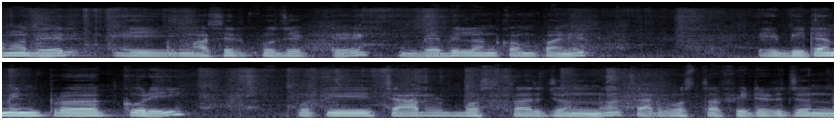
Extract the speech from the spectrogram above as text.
আমাদের এই মাছের প্রজেক্টে বেবিলন কোম্পানির এই ভিটামিন প্রয়োগ করি প্রতি চার বস্তার জন্য, চার বস্তা ফিডের জন্য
